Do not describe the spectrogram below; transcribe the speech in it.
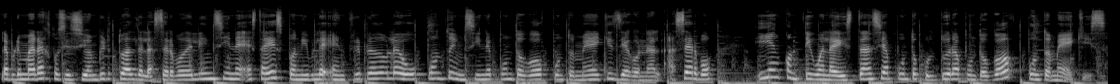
La primera exposición virtual del acervo del IMCINE está disponible en www.imcine.gov.mx diagonal acervo y en contigo en la distancia.cultura.gov.mx.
